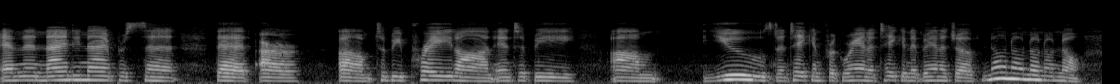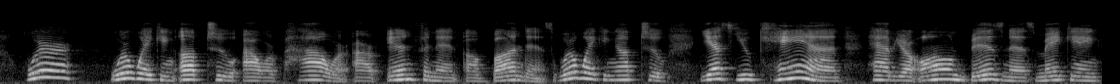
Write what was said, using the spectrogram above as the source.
and then 99% that are um, to be preyed on and to be um, used and taken for granted, taken advantage of. No, no, no, no, no. We're we're waking up to our power, our infinite abundance. We're waking up to, yes, you can have your own business making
